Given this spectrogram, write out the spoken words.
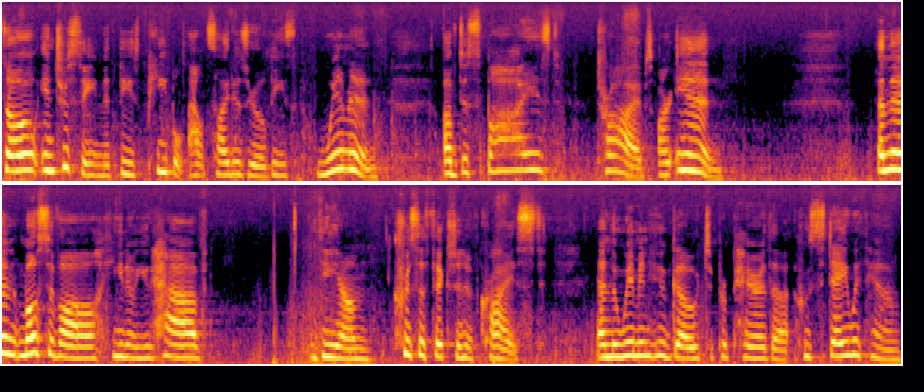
So interesting that these people outside Israel, these women of despised tribes, are in. And then, most of all, you know, you have the um, crucifixion of Christ and the women who go to prepare the, who stay with him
